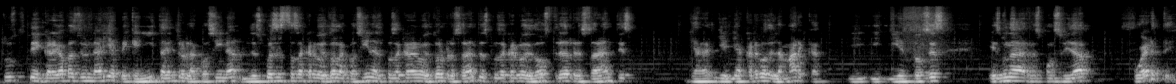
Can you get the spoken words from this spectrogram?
tú te encargabas de un área pequeñita dentro de la cocina, después estás a cargo de toda la cocina, después a cargo de todo el restaurante, después a cargo de dos, tres restaurantes, y a, cargo de la marca. Y, entonces es una responsabilidad fuerte.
